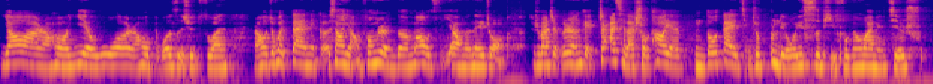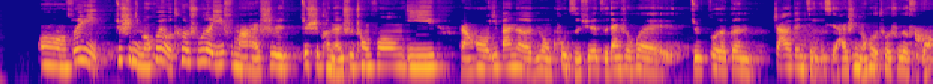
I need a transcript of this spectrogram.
腰啊、然后腋窝、然后脖子去钻，然后就会戴那个像养蜂人的帽子一样的那种，就是把整个人给扎起来，手套也嗯都戴紧，就不留一丝皮肤跟外面接触。哦，所以就是你们会有特殊的衣服吗？还是就是可能是冲锋衣，然后一般的那种裤子、靴子，但是会就是做的更。扎的更紧一些，还是你们会有特殊的服装？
